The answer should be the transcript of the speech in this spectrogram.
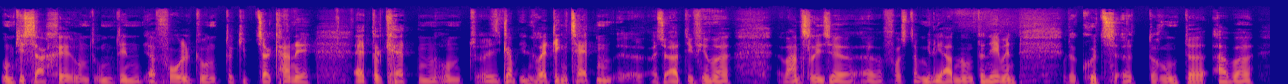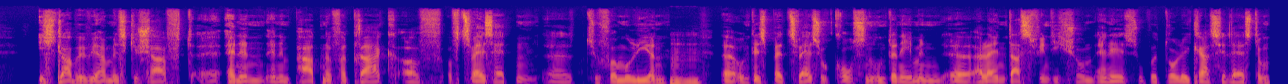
um die Sache und um den Erfolg und da gibt's ja keine Eitelkeiten und äh, ich glaube in heutigen Zeiten, äh, also auch die Firma Wanzel ist ja äh, fast ein Milliardenunternehmen oder kurz darunter, aber ich glaube, wir haben es geschafft, äh, einen, einen Partnervertrag auf, auf zwei Seiten äh, zu formulieren. Mhm. Äh, und das bei zwei so großen Unternehmen, äh, allein das finde ich schon eine super tolle Klasseleistung.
